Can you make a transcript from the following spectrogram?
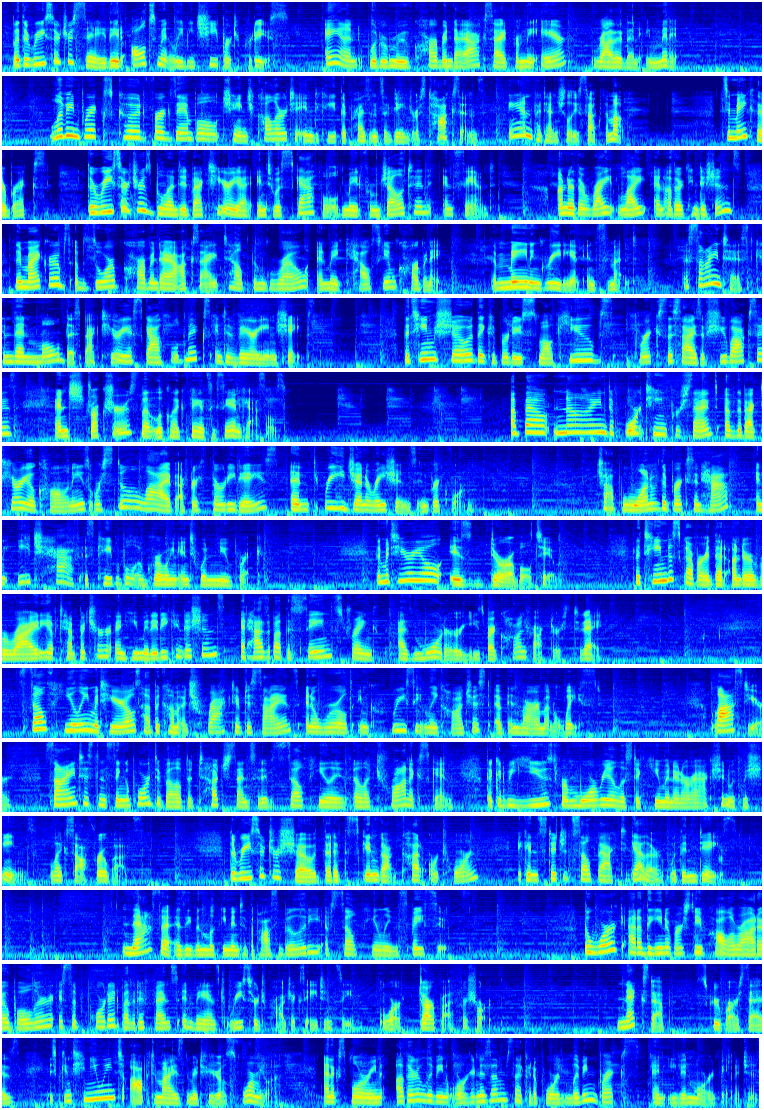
But the researchers say they'd ultimately be cheaper to produce and would remove carbon dioxide from the air rather than emit it. Living bricks could, for example, change color to indicate the presence of dangerous toxins and potentially suck them up. To make their bricks, the researchers blended bacteria into a scaffold made from gelatin and sand. Under the right light and other conditions, the microbes absorb carbon dioxide to help them grow and make calcium carbonate, the main ingredient in cement. The scientist can then mold this bacteria scaffold mix into varying shapes. The team showed they could produce small cubes, bricks the size of shoeboxes, and structures that look like fancy sandcastles. About 9 to 14% of the bacterial colonies were still alive after 30 days and three generations in brick form. Chop one of the bricks in half, and each half is capable of growing into a new brick. The material is durable too. The team discovered that under a variety of temperature and humidity conditions, it has about the same strength as mortar used by contractors today. Self healing materials have become attractive to science in a world increasingly conscious of environmental waste. Last year, scientists in Singapore developed a touch sensitive, self healing electronic skin that could be used for more realistic human interaction with machines, like soft robots. The researchers showed that if the skin got cut or torn, it can stitch itself back together within days. NASA is even looking into the possibility of self healing spacesuits. The work out of the University of Colorado Boulder is supported by the Defense Advanced Research Projects Agency, or DARPA for short. Next up, Srubar says, is continuing to optimize the material's formula and exploring other living organisms that could afford living bricks and even more advantages.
